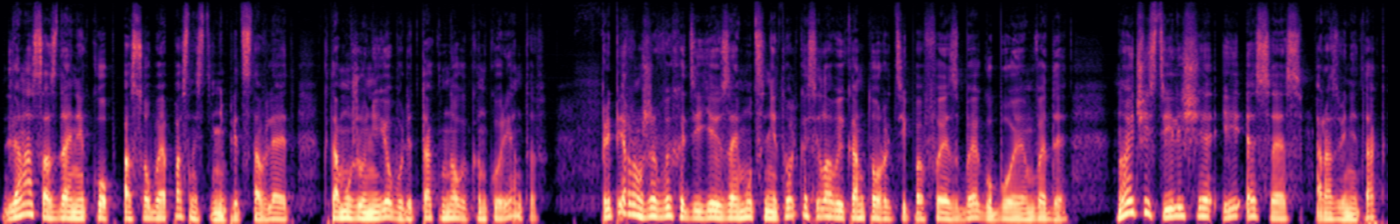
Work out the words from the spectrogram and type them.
Для нас создание КОП особой опасности не представляет, к тому же у нее будет так много конкурентов. При первом же выходе ею займутся не только силовые конторы типа ФСБ, ГУБО и МВД, но и чистилище и СС, разве не так?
